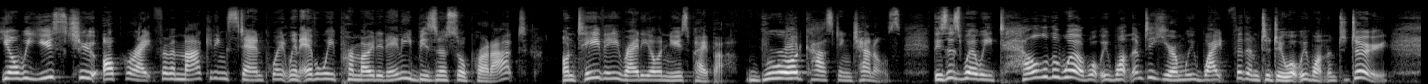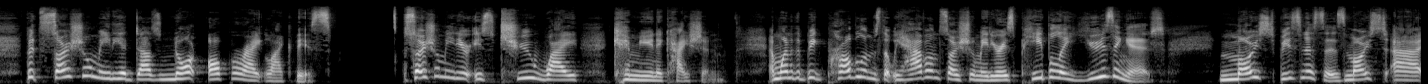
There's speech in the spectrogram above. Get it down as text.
You know, we used to operate from a marketing standpoint whenever we promoted any business or product on TV, radio, and newspaper, broadcasting channels. This is where we tell the world what we want them to hear and we wait for them to do what we want them to do. But social media does not operate like this. Social media is two way communication. And one of the big problems that we have on social media is people are using it most businesses, most, uh,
